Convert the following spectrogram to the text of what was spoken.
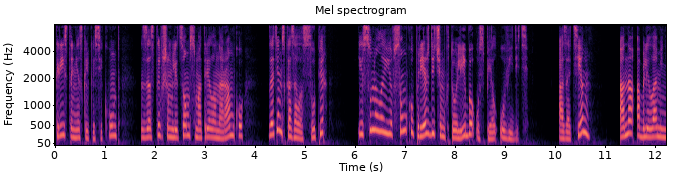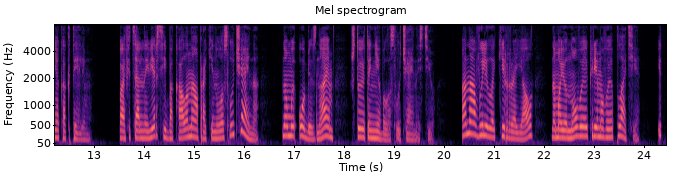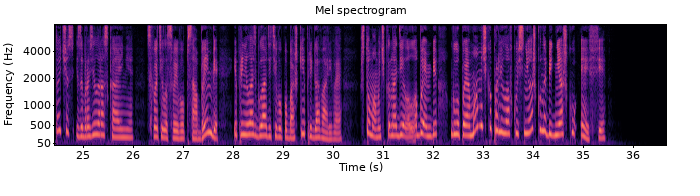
Криста несколько секунд — с застывшим лицом смотрела на рамку, затем сказала «супер» и сунула ее в сумку, прежде чем кто-либо успел увидеть. А затем она облила меня коктейлем. По официальной версии бокал она опрокинула случайно, но мы обе знаем, что это не было случайностью. Она вылила кир-роял на мое новое кремовое платье и тотчас изобразила раскаяние, схватила своего пса Бэмби и принялась гладить его по башке, приговаривая — что мамочка наделала Бэмби? Глупая мамочка пролила вкусняшку на бедняжку Эффи.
